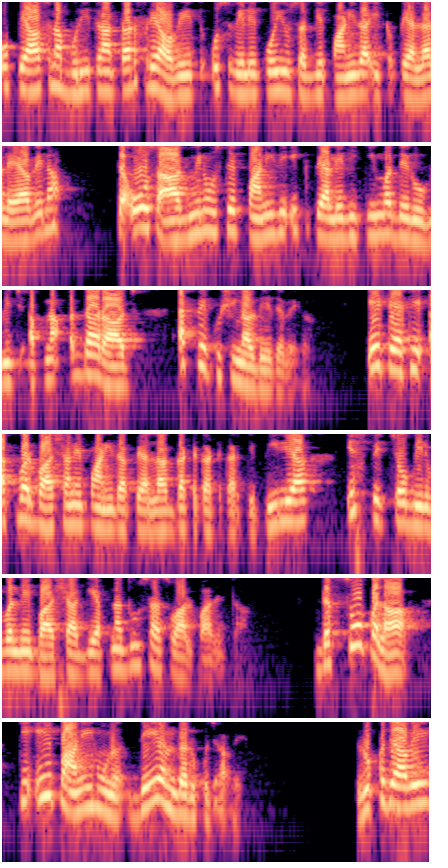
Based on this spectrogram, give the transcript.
ਉਹ ਪਿਆਸ ਨਾਲ ਬੁਰੀ ਤਰ੍ਹਾਂ ਤੜਫ ਰਿਹਾ ਹੋਵੇ, ਤੇ ਉਸ ਵੇਲੇ ਕੋਈ ਉਸ ਅੱਗੇ ਪਾਣੀ ਦਾ ਇੱਕ ਪਿਆਲਾ ਲੈ ਆਵੇ ਨਾ, ਤਾਂ ਉਸ ਆਦਮੀ ਨੂੰ ਉਸਦੇ ਪਾਣੀ ਦੇ ਇੱਕ ਪਿਆਲੇ ਦੀ ਕੀਮਤ ਦੇ ਰੂਪ ਵਿੱਚ ਆਪਣਾ ਅੱਧਾ ਰਾਜ ਆਪੇ ਖੁਸ਼ੀ ਨਾਲ ਦੇ ਦੇਵੇਗਾ। ਇਹ ਕਹਿ ਕੇ ਅਕਬਰ ਬਾਦਸ਼ਾਹ ਨੇ ਪਾਣੀ ਦਾ ਪਿਆਲਾ ਗਟ-ਗਟ ਕਰਕੇ ਪੀ ਲਿਆ। ਇਸ ਪਿੱਛੋਂ ਬੀਰਬਲ ਨੇ ਬਾਦਸ਼ਾਹ ਅੱਗੇ ਆਪਣਾ ਦੂਸਰਾ ਸਵਾਲ ਪਾ ਦਿੱਤਾ। ਦੱਸੋ ਭਲਾ ਕਿ ਇਹ ਪਾਣੀ ਹੁਣ ਦੇ ਅੰਦਰ ਰੁਕ ਜਾਵੇ। ਰੁਕ ਜਾਵੇ,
